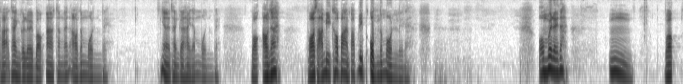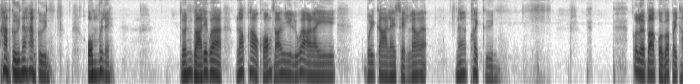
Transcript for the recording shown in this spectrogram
พระท่านก็เลยบอกอ้าวทั้งนั้นเอาน้ำมนต์ไปท่านก็ให้น้ำมนต์ไป บอกเอานะ พอสามีเข้าบ้านปั๊บรีบอมน้ำมนต์เลยนะ อมไว้เลยนะ อืม บอกห้ามกืนนะ ห้ามกืน อมไว้เลย จนกว่าเรียกว่า รับข้าวของสามีหรือว่าอะไรบริการอะไรเสร็จแล้วนะค่อยกืน ก็เลยปรากฏว่าไปท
